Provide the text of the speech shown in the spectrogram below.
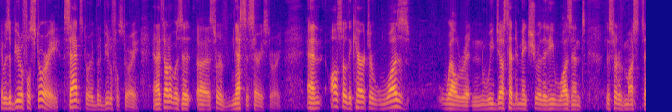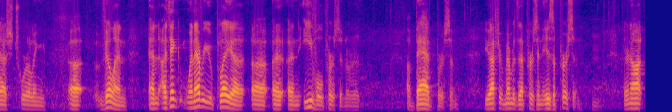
It was a beautiful story, sad story, but a beautiful story, and I thought it was a, a sort of necessary story, and also the character was well written. We just had to make sure that he wasn't the sort of mustache twirling uh, villain. And I think whenever you play a, a, a an evil person or a, a, bad person, you have to remember that that person is a person. Mm. They're not.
